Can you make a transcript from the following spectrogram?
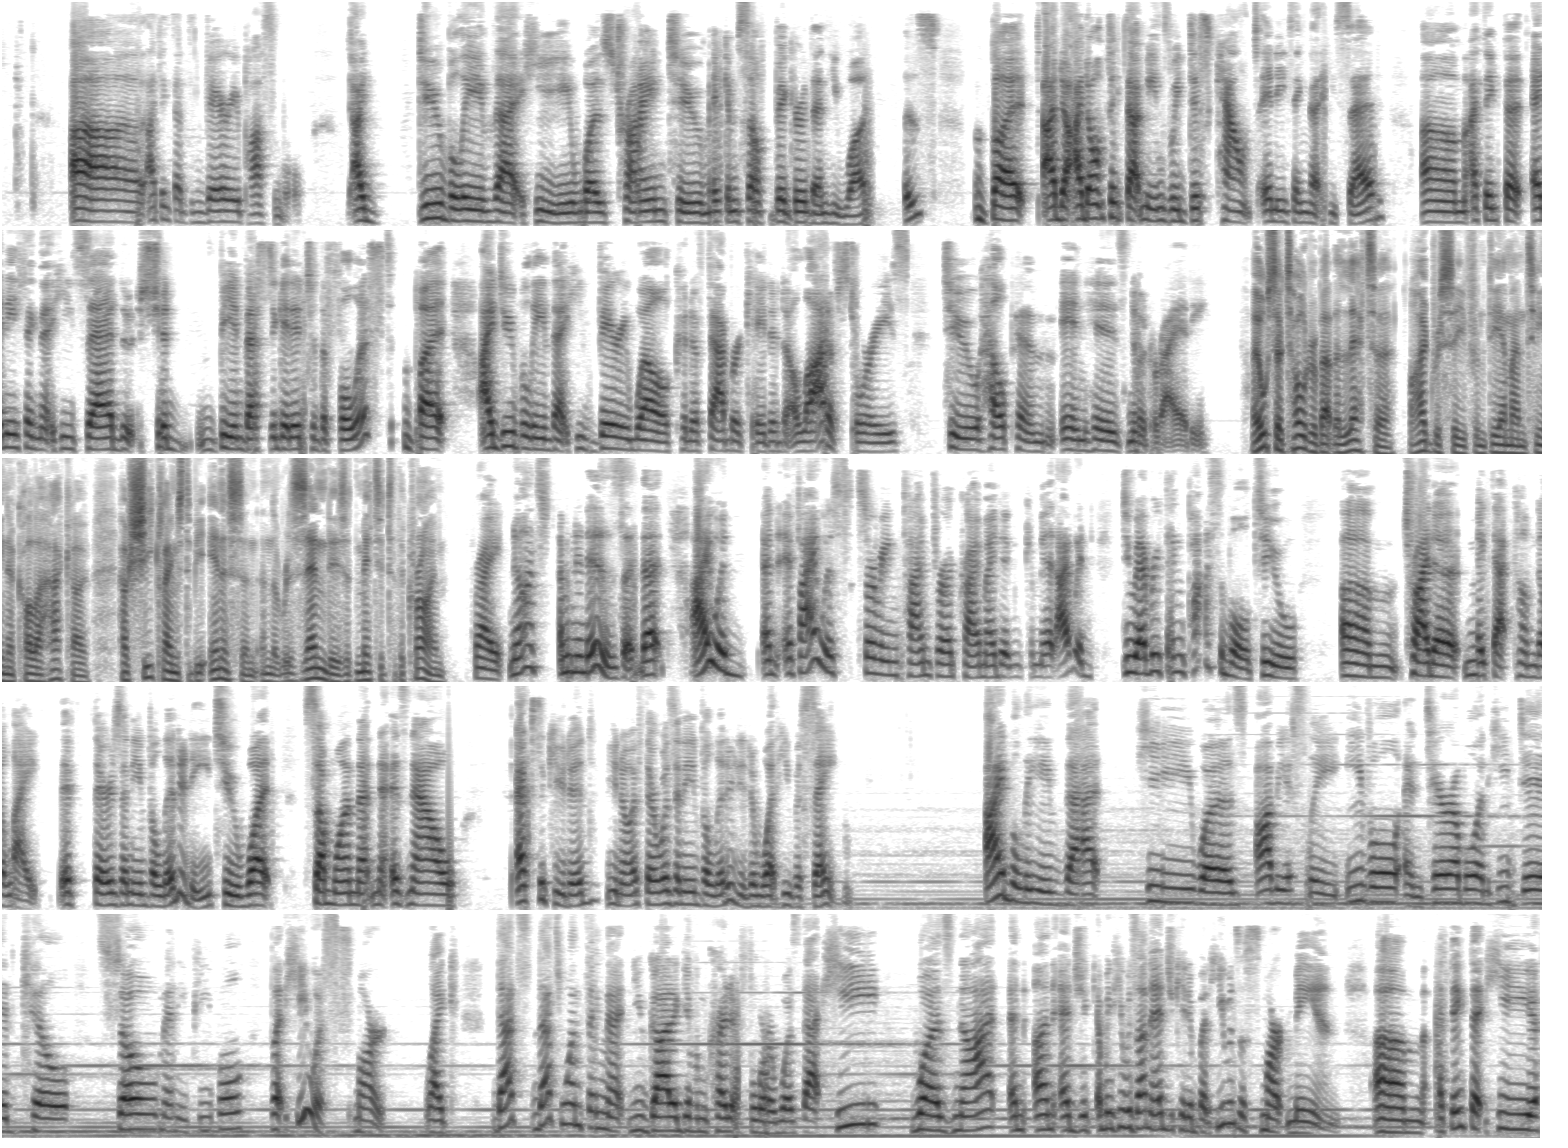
Uh, I think that's very possible. I do believe that he was trying to make himself bigger than he was, but I, don't think that means we discount anything that he said. Um, I think that anything that he said should be investigated to the fullest, but I do believe that he very well could have fabricated a lot of stories to help him in his notoriety. I also told her about the letter I'd received from Diamantina Colahaco, how she claims to be innocent and that Resendiz admitted to the crime. Right. No, it's, I mean, it is that I would, and if I was serving time for a crime I didn't commit, I would do everything possible to um, try to make that come to light. If there's any validity to what someone that is now executed, you know, if there was any validity to what he was saying. I believe that he was obviously evil and terrible, and he did kill so many people, but he was smart. Like, that's that's one thing that you got to give him credit for was that he was not an uneducated i mean he was uneducated but he was a smart man. Um, i think that he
